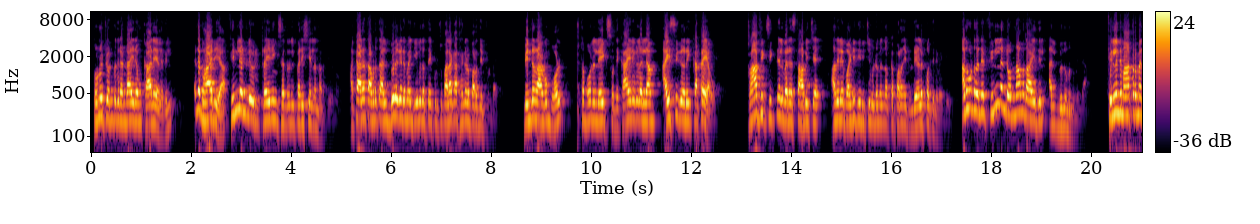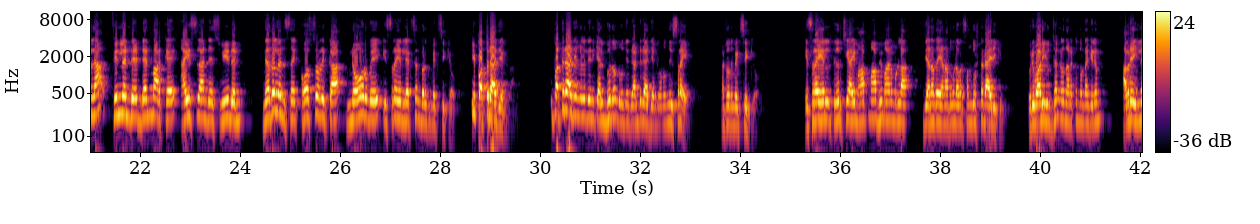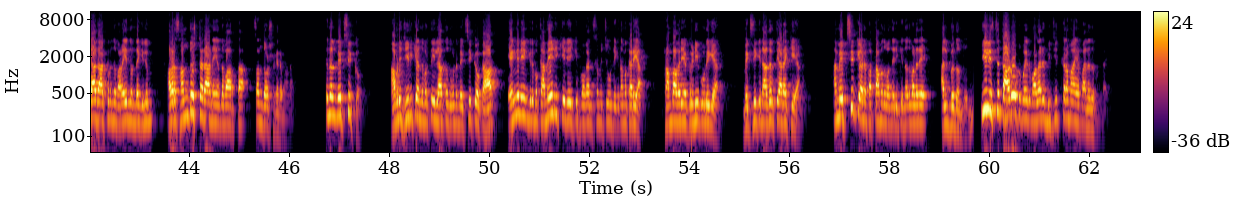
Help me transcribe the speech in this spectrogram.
തൊണ്ണൂറ്റി ഒൻപത് രണ്ടായിരം കാലയളവിൽ എന്റെ ഭാര്യ ഫിൻലൻഡിലെ ഒരു ട്രെയിനിങ് സെന്ററിൽ പരിശീലനം നടത്തിയിരുന്നു. അക്കാലത്ത് അവിടുത്തെ അത്ഭുതകരമായ ജീവിതത്തെക്കുറിച്ച് പല കഥകളും പറഞ്ഞിട്ടുണ്ട്. വിന്റർ ആകുമ്പോൾ ഇഷ്ടംപോലെ ലേക്സ് ഉണ്ട്. കായലുകളെല്ലാം ഐസ് കയറി കട്ടയാവും. ട്രാഫിക് സിഗ്നൽ വരെ സ്ഥാപിച്ച് അതിലെ വഴി തിരിച്ചു വിടുമെന്നൊക്കെ പറഞ്ഞിട്ടുണ്ട് എളുപ്പത്തിന് വേണ്ടി. അതുകൊണ്ട് തന്നെ ഫിൻലൻഡ് ഒന്നാമതായതിൽ അത്ഭുതമൊന്നുമില്ല. ഫിൻലൻഡ് മാത്രമല്ല Finland Denmark Iceland Sweden Netherlands Costa Rica Norway Israel Luxembourg Mexico ഈ പത്ത് രാജ്യങ്ങളാണ്. ഈ പത്ത് രാജ്യങ്ങളിൽ എനിക്ക് അത്ഭുതം തോന്നിയ രണ്ട് രാജ്യങ്ങളാണ് ഒന്ന് ഇസ്രായേൽ മറ്റൊന്ന് മെക്സിക്കോ. ഇസ്രായേൽ തീർച്ചയായും ആത്മാഭിമാനമുള്ള ജനതയാണ് അതുകൊണ്ട് അവർ സന്തുഷ്ടരായിരിക്കും. ഒരുപാട് യുദ്ധങ്ങൾ നടക്കുന്നുണ്ടെങ്കിലും അവരെ ഇല്ലാതാക്കുമെന്ന് പറയുന്നുണ്ടെങ്കിലും അവർ സന്തുഷ്ടരാണ് എന്ന വാർത്ത സന്തോഷകരമാണ്. എന്നാൽ മെക്സിക്കോ അവിടെ ജീവിക്കാൻ നിവൃത്തിയില്ലാത്തത് കൊണ്ട് മെക്സിക്കോക്കാർ എങ്ങനെയെങ്കിലും ഒക്കെ അമേരിക്കയിലേക്ക് പോകാൻ ശ്രമിച്ചുകൊണ്ടിരിക്കും നമുക്കറിയാം. ട്രംപ് അവരെയൊക്കെ പിടികൂടുകയാണ്. മെക്സിക്കൻ അതിർത്തി അടയ്ക്കുകയാണ്. ആ മെക്സിക്കോയാണ് പത്താമത് വന്നിരിക്കുന്നത്. വളരെ അത്ഭുതം തോന്നും. ഈ ലിസ്റ്റ് താഴോട്ട് പോയാൽ വളരെ വിചിത്രമായ പലതുമുണ്ട്.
